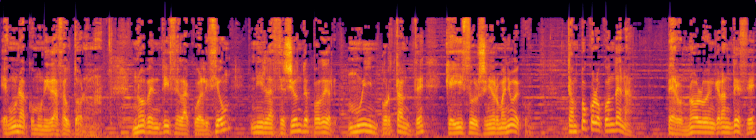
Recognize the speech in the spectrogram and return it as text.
en una comunidad autónoma. No bendice la coalición ni la cesión de poder muy importante que hizo el señor Mañueco. Tampoco lo condena, pero no lo engrandece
